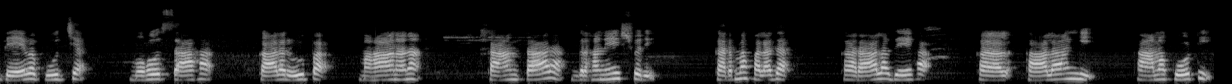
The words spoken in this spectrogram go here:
దేవ పూజ్య మహోత్సాహ కాలరూప మహానన కాంతార గ్రహణేశ్వరి కర్మఫలద కరాల దేహ కాలాంగి కామకోటి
